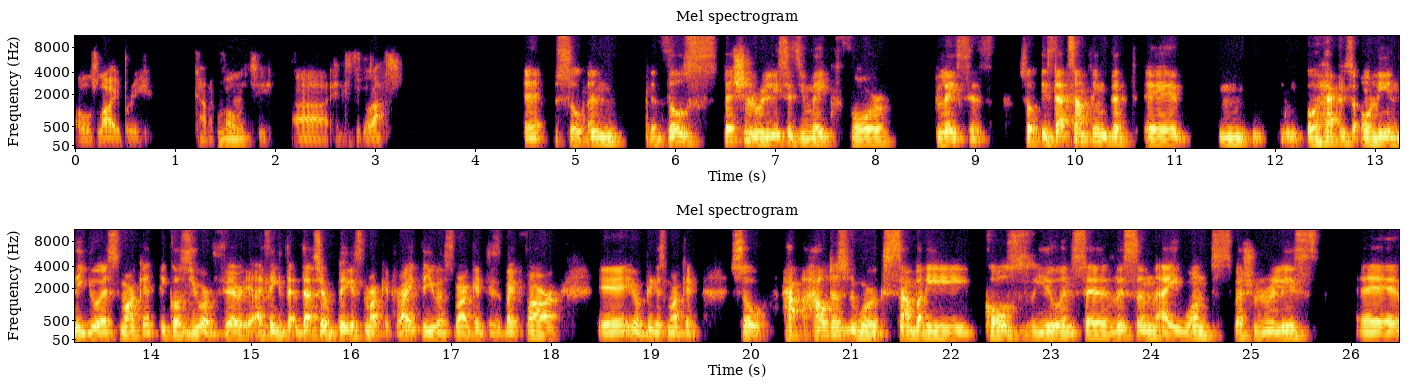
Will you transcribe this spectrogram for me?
old library kind of mm-hmm. quality mm-hmm. uh, into the glass. Uh, so, and those special releases you make for places. So, is that something that uh, or happens only in the U.S. market because you are very? I think that that's your biggest market, right? The U.S. market is by far uh, your biggest market. So, how, how does it work? Somebody calls you and says, "Listen, I want special release," uh,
